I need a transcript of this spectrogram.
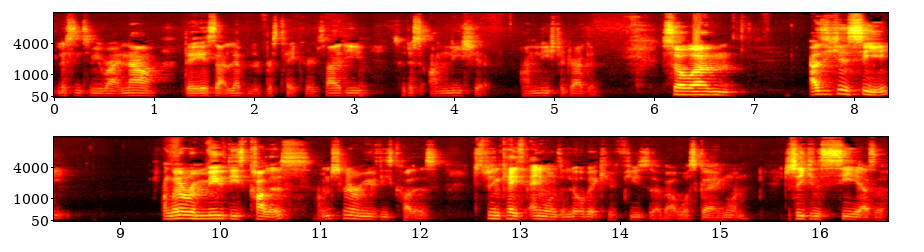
listening to me right now there is that level of risk taker inside you. So just unleash it. Unleash the dragon. So um as you can see I'm going to remove these colors. I'm just going to remove these colors just in case anyone's a little bit confused about what's going on, just so you can see it as a,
